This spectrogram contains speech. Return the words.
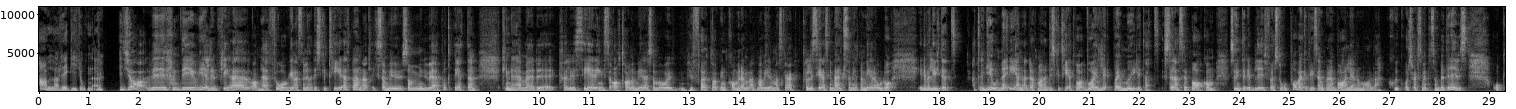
alla regioner? Ja, vi, det gäller flera av de här frågorna som vi har diskuterat bland annat, liksom hur, som nu är på tapeten kring det här med eh, kvalificeringsavtal och mera, som, och hur företagen kommer där med att man vill att man ska kvalificera sin verksamhet med mera och då är det väldigt viktigt att att regionerna är enade, att man har diskuterat vad, vad, är, vad är möjligt att ställa sig bakom så att inte det blir för stor påverkan till exempel på den vanliga normala sjukvårdsverksamheten som bedrivs. Och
